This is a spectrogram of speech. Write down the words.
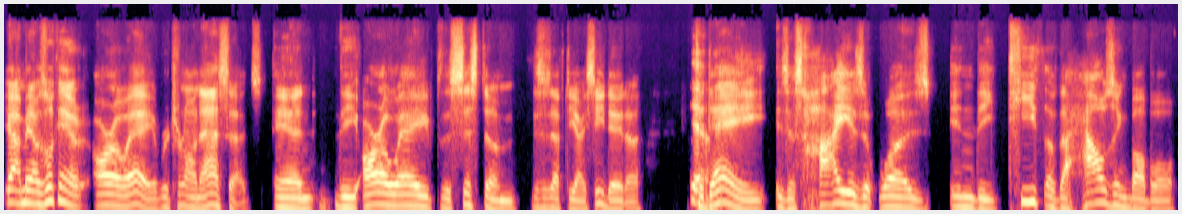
Yeah, I mean, I was looking at ROA, return on assets, and the ROA for the system. This is FDIC data yeah. today is as high as it was in the teeth of the housing bubble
